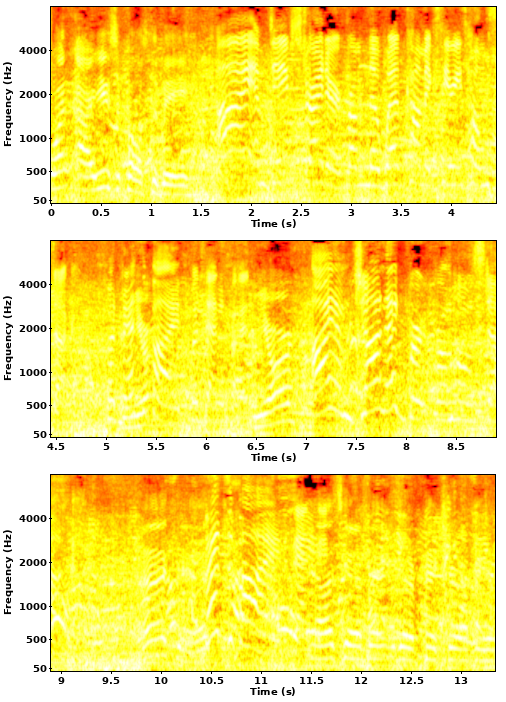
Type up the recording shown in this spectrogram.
what are you supposed to be? I am Dave Strider from the webcomic series Homestuck. But And you're- Benzified. What's And you're? I am John Egbert from Homestuck. Okay. let's- Benzified. Yeah, let's get a, pic- get a picture up. Of this here,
